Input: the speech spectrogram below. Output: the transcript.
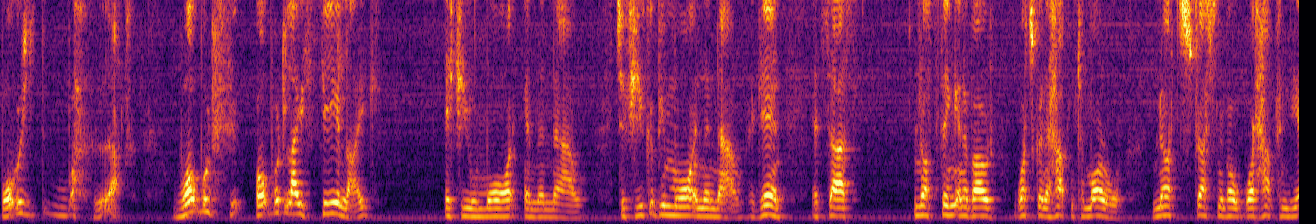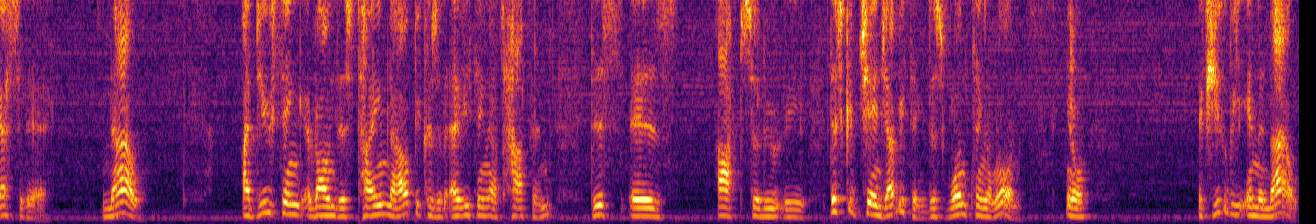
What would what would what would life feel like if you were more in the now? So if you could be more in the now, again, it's that not thinking about what's going to happen tomorrow, not stressing about what happened yesterday. Now, I do think around this time now, because of everything that's happened, this is absolutely this could change everything. This one thing alone, you know, if you could be in the now,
